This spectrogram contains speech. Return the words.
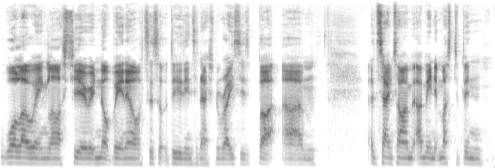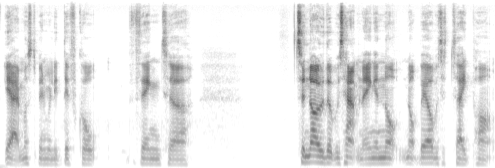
wallowing last year in not being able to sort of do the international races. But um, at the same time, I mean, it must have been, yeah, it must have been really difficult thing to to know that was happening and not not be able to take part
